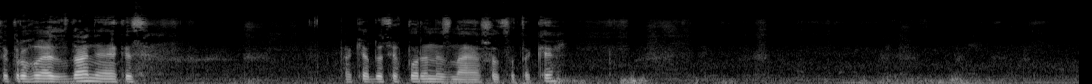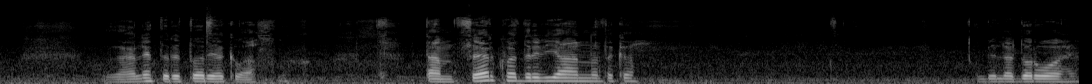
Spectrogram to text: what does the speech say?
Це кругле здання якесь. Так я до сих пор не знаю, що це таке. Взагалі територія класна. Там церква дерев'яна така. Біля дороги.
